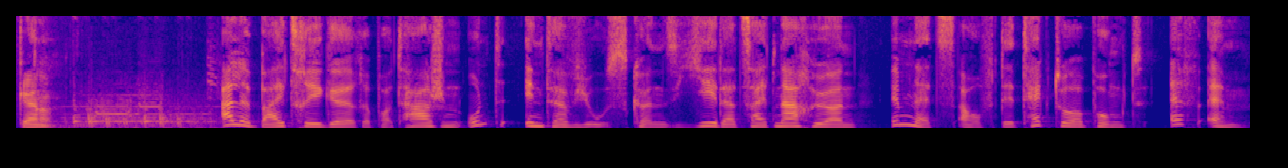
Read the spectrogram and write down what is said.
Gerne. Alle Beiträge, Reportagen und Interviews können Sie jederzeit nachhören im Netz auf detektor.fm.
